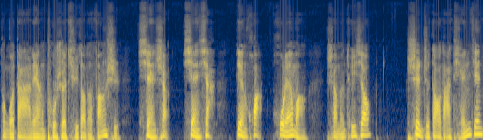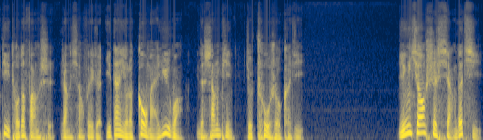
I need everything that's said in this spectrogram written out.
通过大量铺设渠道的方式。线上、线下、电话、互联网、上门推销，甚至到达田间地头的方式，让消费者一旦有了购买欲望，你的商品就触手可及。营销是想得起，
